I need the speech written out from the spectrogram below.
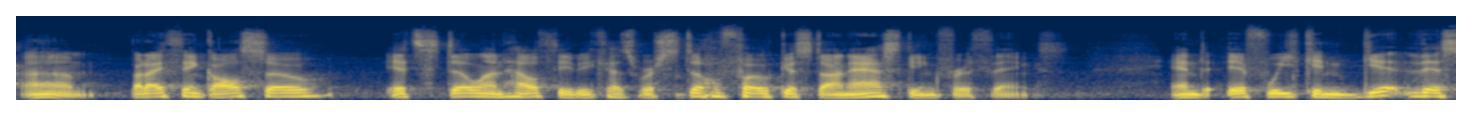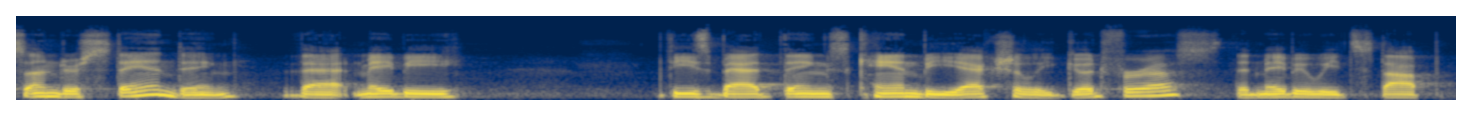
Um, but I think also it's still unhealthy because we're still focused on asking for things. And if we can get this understanding that maybe these bad things can be actually good for us, then maybe we'd stop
